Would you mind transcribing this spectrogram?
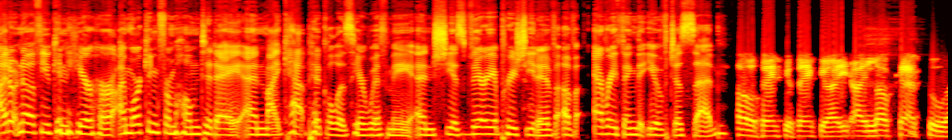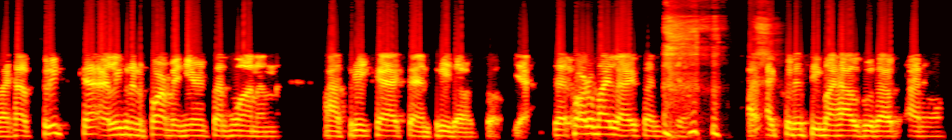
I don't know if you can hear her. I'm working from home today, and my cat Pickle is here with me, and she is very appreciative of everything that you have just said. Oh, thank you, thank you. I, I love cats too. I have three cats. I live in an apartment here in San Juan, and I have three cats and three dogs. So yeah, they're part of my life, and you know, I, I, couldn't see my house without animals.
